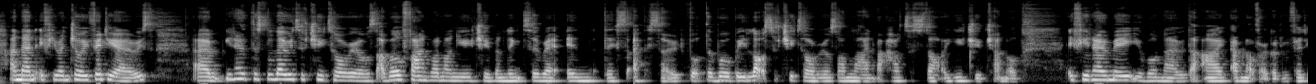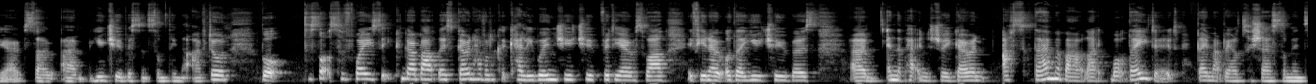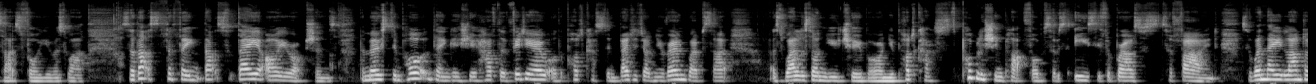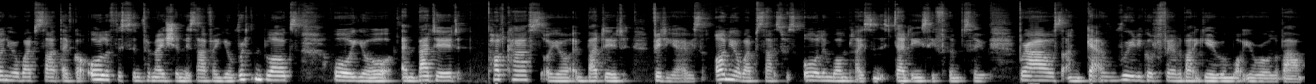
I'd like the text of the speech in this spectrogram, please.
And then if you enjoy videos, um, you know, there's loads of tutorials. I will find one on YouTube and link to it in this episode, but there will be lots of tutorials online about how to start a YouTube channel. If you know me, you will know that I am not very good with video. So um, YouTube isn't something that I've done, but there's lots of ways that you can go about this. Go and have a look at Kelly Wynn's YouTube video as well. If you know other YouTubers um, in the pet industry, go and ask them about like what they did. They might be able to share some insights for you as well. So that's the thing. That's they are your options. The most important thing is you have the video or the podcast embedded on your own website as well as on YouTube or on your podcast publishing platform, so it's easy for browsers to find. So when they land on your website, they've got all of this information. It's either your written blogs or your embedded podcasts or your embedded videos on your website. So it's all in one place and it's dead easy for them to browse and get a really good feel about you and what you're all about.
